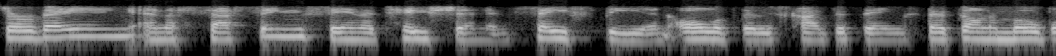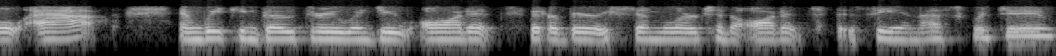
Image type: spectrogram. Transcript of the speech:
surveying and assessing sanitation and safety and all of those kinds of things that's on a mobile app. And we can go through and do audits that are very similar to the audits that CMS would do.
